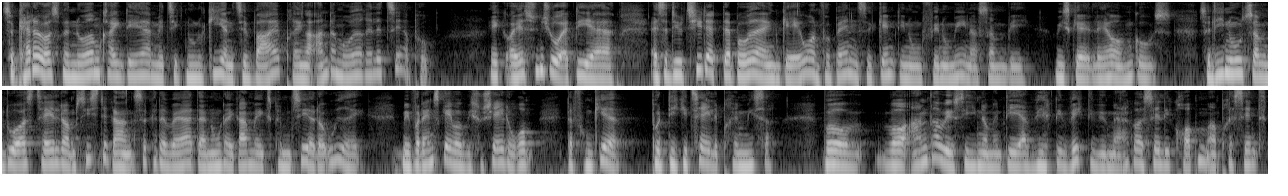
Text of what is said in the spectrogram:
så kan der jo også være noget omkring det her med teknologierne til vejebringer andre måder at relatere på. Ikke? Og jeg synes jo, at det er, altså det er jo tit, at der både er en gave og en forbandelse gemt i nogle fænomener, som vi, vi skal lære at omgås. Så lige nu, som du også talte om sidste gang, så kan det være, at der er nogen, der er i gang med at eksperimentere derudad. Men hvordan skaber vi sociale rum, der fungerer på digitale præmisser? Hvor, hvor andre vil sige, at det er virkelig vigtigt, at vi mærker os selv i kroppen og er præsent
